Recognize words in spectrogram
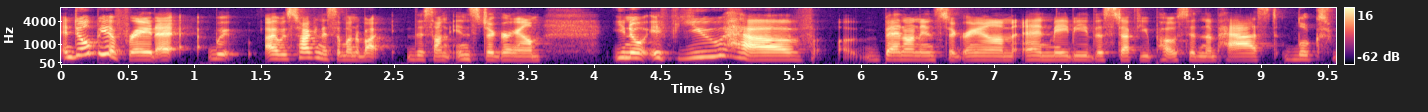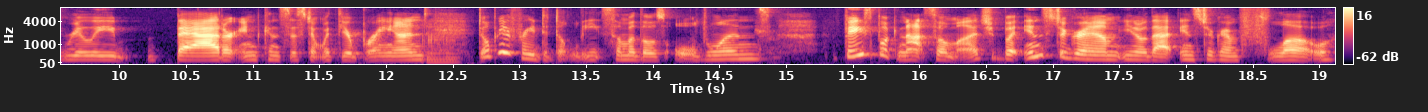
and don't be afraid. I we, I was talking to someone about this on Instagram. You know, if you have been on Instagram and maybe the stuff you posted in the past looks really bad or inconsistent with your brand, Mm-hmm. don't be afraid to delete some of those old ones. Facebook, not so much, but Instagram, you know, that Instagram flow,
